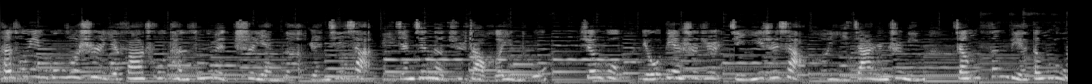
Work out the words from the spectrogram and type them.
谭松韵工作室也发出谭松韵饰演的袁今夏、李尖尖的剧照合影图，宣布由电视剧《锦衣之下》和《以家人之名》将分别登陆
